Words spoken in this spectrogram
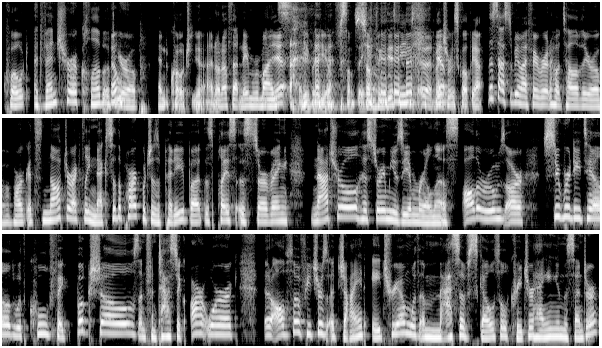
quote Adventurer Club of Oh. Europe. End quote. Yeah, I don't know if that name reminds Yeah. anybody of something. Something Disney. Adventurers Club, yeah. This has to be my favorite hotel of the Europa Park. It's not directly next to the park, which is a pity, but this place is serving natural history museum realness. All the rooms are super detailed with cool fake bookshelves and fantastic artwork. It also features a giant atrium with a massive skeletal creature hanging in the center.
